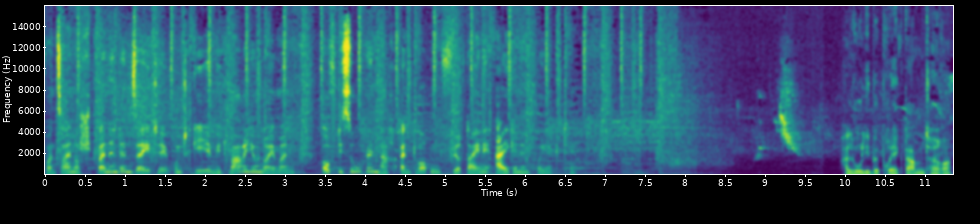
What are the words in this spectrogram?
von seiner spannenden Seite und gehe mit Mario Neumann auf die Suche nach Antworten für deine eigenen Projekte. Hallo liebe Projektabenteurer.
